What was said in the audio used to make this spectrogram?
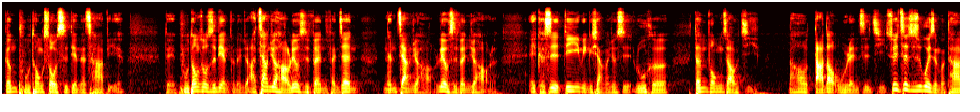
跟普通寿司店的差别。对，普通寿司店可能就啊这样就好，六十分，反正。能这样就好，六十分就好了。诶，可是第一名想的就是如何登峰造极，然后达到无人之际。所以这就是为什么他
